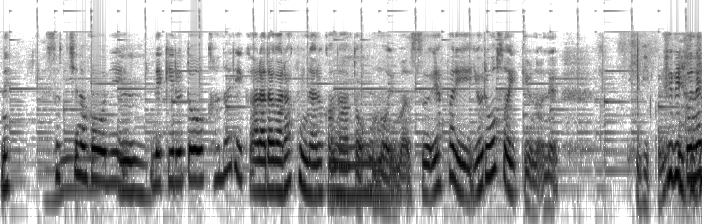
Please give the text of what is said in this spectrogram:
ね。そっちの方にうん。できるとかなり体が楽になるかなと思います。やっぱり夜遅いっていうのはね響く。ね響くね。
